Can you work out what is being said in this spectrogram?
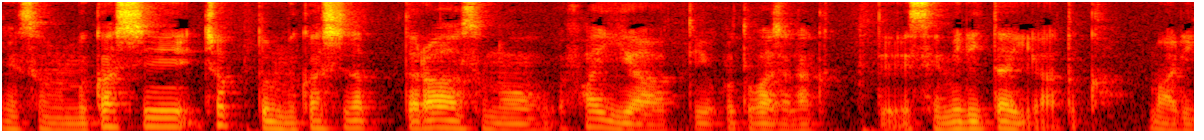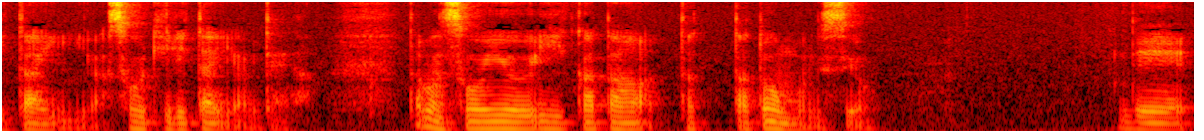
ねその昔ちょっと昔だったらそのファイヤーっていう言葉じゃなくてセミリタイヤとか、まあ、リタイヤ早期リタイヤみたいな多分そういう言い方だったと思うんですよ。で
